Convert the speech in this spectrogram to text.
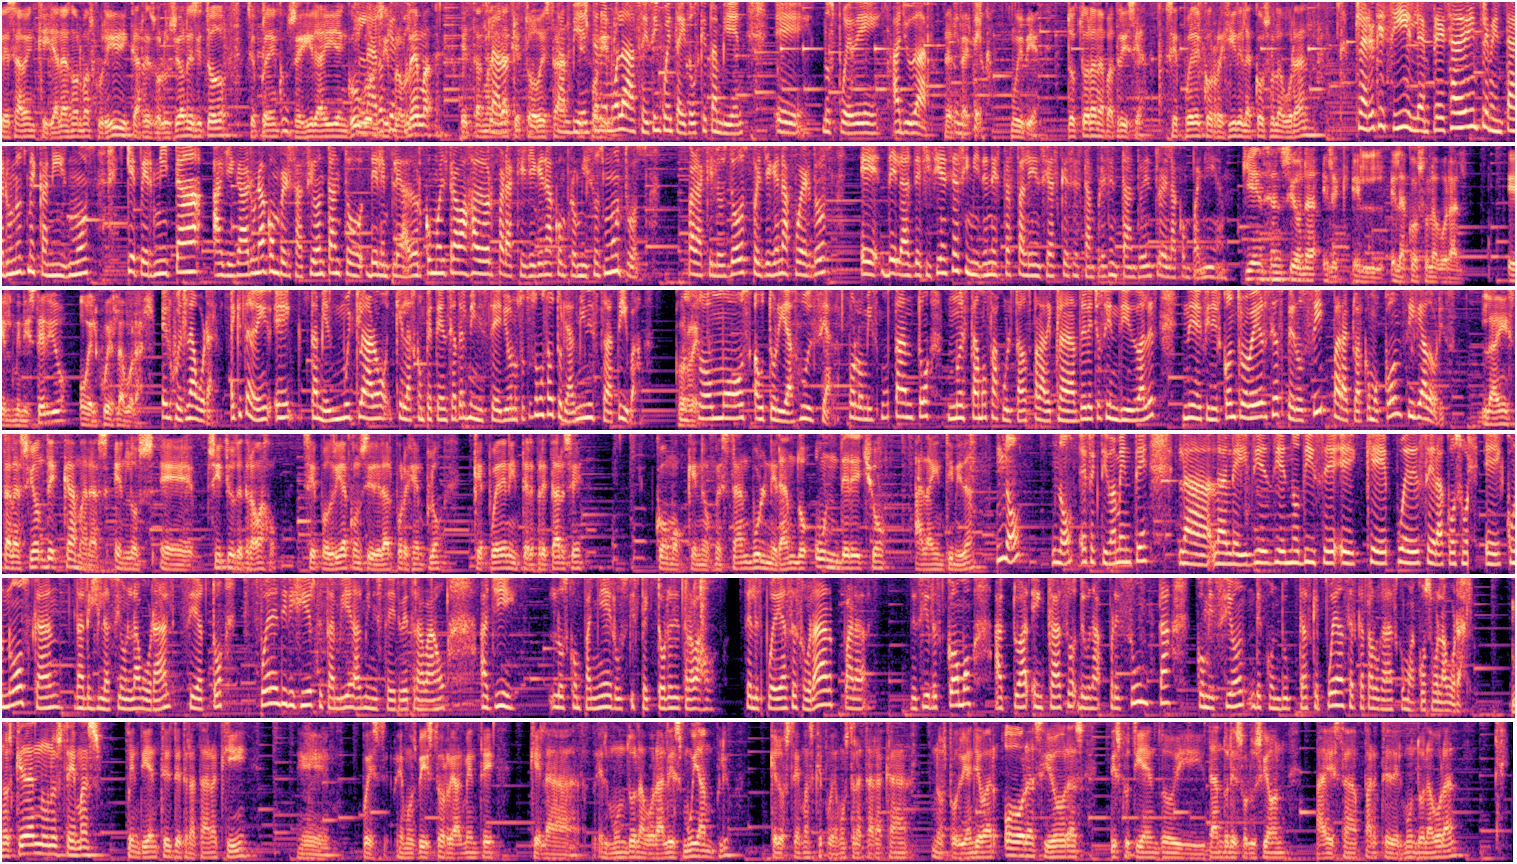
Ustedes saben que ya las normas jurídicas, resoluciones y todo se pueden conseguir ahí en Google Claro sin que sí. problema, de tal manera Claro que, que, todo sí. está También disponible. tenemos la 652 que también eh, nos puede ayudar en el Perfecto. tema. Muy bien. Doctora Ana Patricia, ¿se puede corregir el acoso laboral? Claro que sí, la empresa debe implementar unos mecanismos que permita allegar una conversación tanto del empleador como el trabajador para que lleguen a compromisos mutuos, para que los dos pues lleguen a acuerdos eh, de las deficiencias y miren estas falencias que se están presentando dentro de la compañía. ¿Quién sanciona el, el- el acoso laboral? ¿El ministerio o el juez laboral? El juez laboral. Hay que tener eh, también muy claro que las competencias del ministerio, nosotros somos autoridad administrativa. Correcto. No somos autoridad judicial. Por lo mismo tanto, no estamos facultados para declarar derechos individuales ni definir controversias, pero sí para actuar como conciliadores. La instalación de cámaras en los eh, sitios de trabajo se podría considerar, por ejemplo, que pueden interpretarse como que nos están vulnerando un derecho a la intimidad. No, no, efectivamente la, ley 1010 nos dice eh, que puede ser acoso. Eh, conozcan la legislación laboral, ¿cierto? Pueden dirigirse también al Ministerio de Trabajo. Allí los compañeros inspectores de trabajo se les puede asesorar para decirles cómo actuar en caso de una presunta comisión de conductas que puedan ser catalogadas como acoso laboral. Nos quedan unos temas pendientes de tratar aquí. Eh, pues hemos visto realmente que la- el mundo laboral es muy amplio, que los temas que podemos tratar acá nos podrían llevar horas y horas discutiendo y dándole solución a esta parte del mundo laboral.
